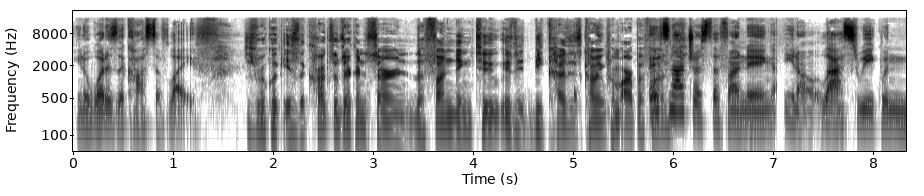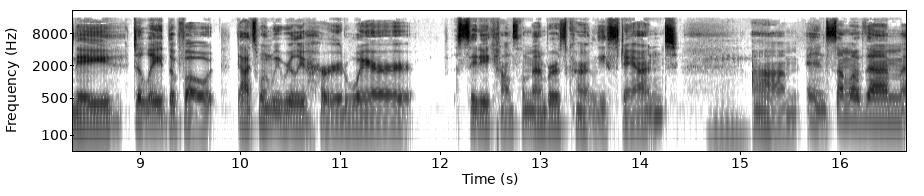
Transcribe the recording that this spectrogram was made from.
you know, what is the cost of life? Just real quick, is the crux of their concern the funding too? Is it because it's coming from ARPA funds? It's not just the funding. You know, last week when they delayed the vote, that's when we really heard where city council members currently stand. Um, and some of them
